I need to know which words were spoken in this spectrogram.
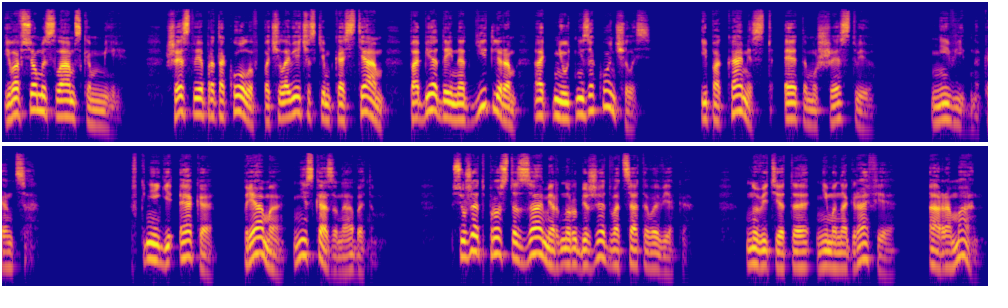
И во всем исламском мире. Шествие протоколов по человеческим костям победой над Гитлером отнюдь не закончилось. И пока мест этому шествию не видно конца. В книге Эка прямо не сказано об этом. Сюжет просто замер на рубеже XX века. Но ведь это не монография, а роман.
